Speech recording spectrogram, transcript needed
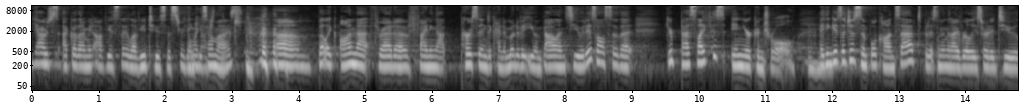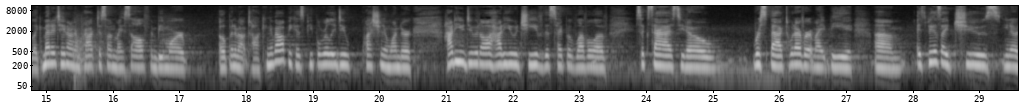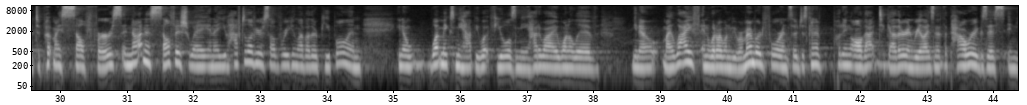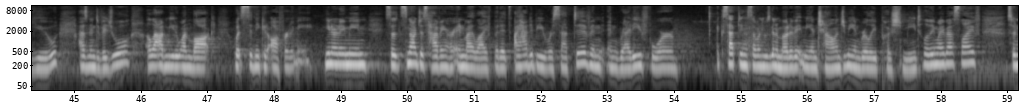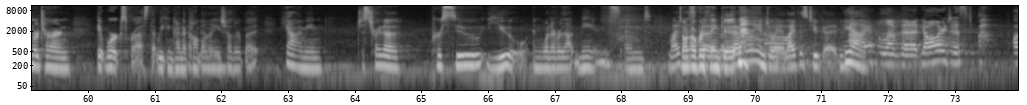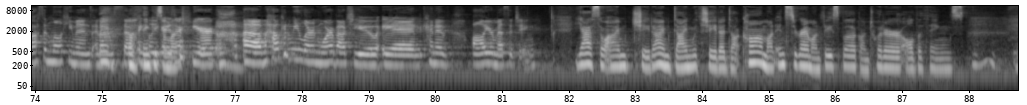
Yeah, I would just echo that. I mean, obviously, I love you too, sister. Thank my you so much. um, but like on that thread of finding that person to kind of motivate you and balance you, it is also that your best life is in your control. I think it's such a simple concept, but it's something that I've really started to like meditate on and practice on myself and be more open about talking about because people really do question and wonder how do you do it all how do you achieve this type of level of success you know respect, whatever it might be. Um, it's because I choose, you know, to put myself first and not in a selfish way. And I, you have to love yourself before you can love other people. And, you know, what makes me happy? What fuels me? How do I want to live? You know, my life and what do I want to be remembered for? And so, just kind of putting all that together and realizing that the power exists in you as an individual allowed me to unlock what Sydney could offer to me. You know what I mean? So, it's not just having her in my life, but it's I had to be receptive and, and ready for accepting someone who's going to motivate me and challenge me and really push me to living my best life. So in return, it works for us that we can kind of complement each other. But yeah, I mean, just try to pursue you and whatever that means, and Life don't is good. overthink Like, it. Definitely enjoy it. Life is too good. yeah. I love that. Y'all are just awesome little humans, and I'm so Oh, thankful thank you you so guys much. are here. Um, how can we learn more about you and kind of all your messaging? Yeah, so I'm Shada. I'm dinewithshada.com on Instagram, on Facebook, on Twitter, all the things.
